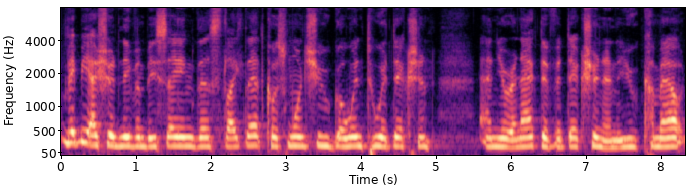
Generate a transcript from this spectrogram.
Maybe I shouldn't even be saying this like that because once you go into addiction and you're an active addiction and you come out,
